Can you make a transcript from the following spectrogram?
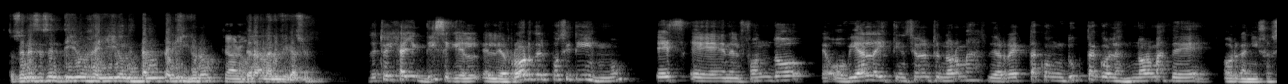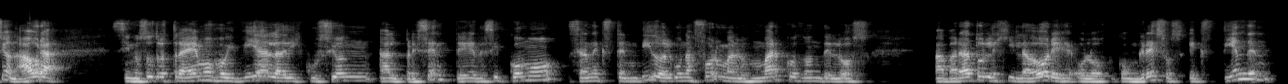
Entonces, en ese sentido, es allí donde está el peligro claro. de la planificación. De hecho, Hayek dice que el, el error del positivismo es eh, en el fondo eh, obviar la distinción entre normas de recta conducta con las normas de organización. Ahora, si nosotros traemos hoy día la discusión al presente, es decir, cómo se han extendido de alguna forma los marcos donde los aparatos legisladores o los congresos extienden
